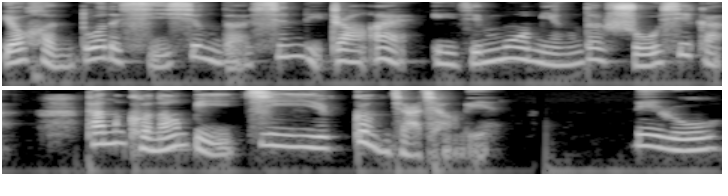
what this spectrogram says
有很多的习性的心理障碍，以及莫名的熟悉感，它们可能比记忆更加强烈。例如，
